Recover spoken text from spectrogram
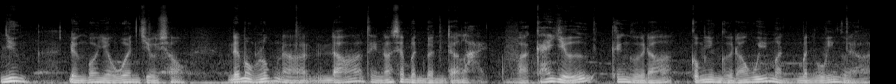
Nhưng đừng bao giờ quên chiều sâu đến một lúc nào đó thì nó sẽ bình bình trở lại. Và cái giữ cái người đó, cũng như người đó quý mình mình quý người đó,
